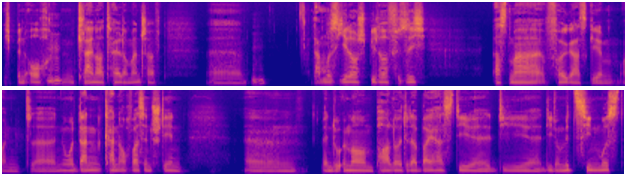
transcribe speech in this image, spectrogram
Ich bin auch mhm. ein kleiner Teil der Mannschaft. Äh, mhm. Da muss jeder Spieler für sich erstmal Vollgas geben und äh, nur dann kann auch was entstehen. Ähm, wenn du immer ein paar Leute dabei hast, die, die, die du mitziehen musst,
